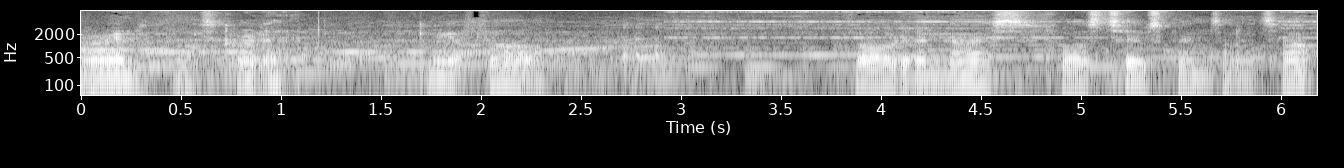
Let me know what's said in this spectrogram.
We're in. Last credit. Can we get four? Four would have been nice. Four's two spins on the top.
